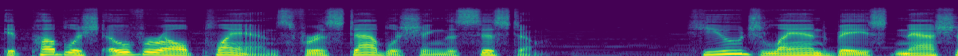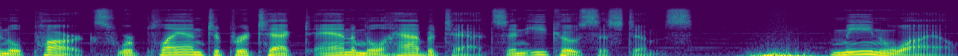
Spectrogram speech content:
it published overall plans for establishing the system. Huge land-based national parks were planned to protect animal habitats and ecosystems. Meanwhile,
